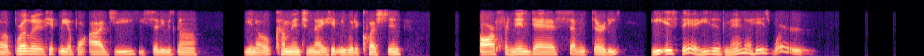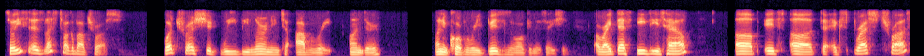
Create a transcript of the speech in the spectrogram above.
Uh, brother hit me up on IG. He said he was gonna, you know, come in tonight, hit me with a question. R Fernandez, seven thirty. He is there. He's a man of his word. So he says, let's talk about trust. What trust should we be learning to operate under unincorporated business organization? All right, that's easy as hell. Uh, it's uh, the Express Trust.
